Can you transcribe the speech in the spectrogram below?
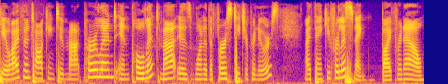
you. I've been talking to Matt Purland in Poland. Matt is one of the first teacherpreneurs. I thank you for listening. Bye for now.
